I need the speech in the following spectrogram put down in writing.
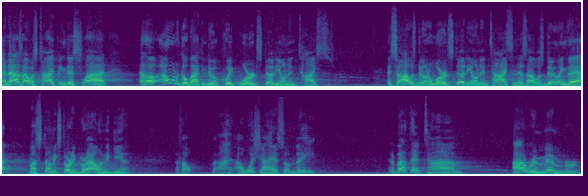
And as I was typing this slide, I thought, I want to go back and do a quick word study on entice. And so I was doing a word study on entice, and as I was doing that, my stomach started growling again. I thought, I, I wish I had something to eat. And about that time, I remembered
